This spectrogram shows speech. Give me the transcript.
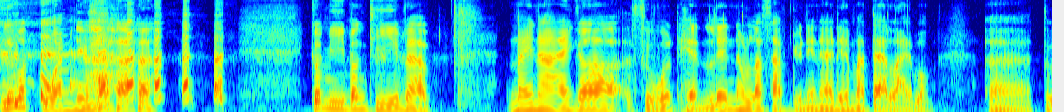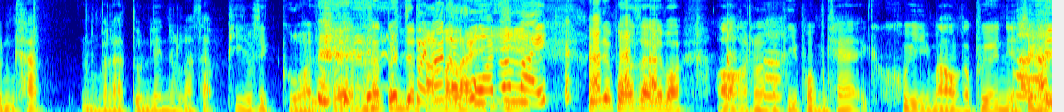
เรียกว่ากวนดีกว่าก็มีบางทีแบบนายนายๆก็สมมติเห็นเล่นโทรศัพท์อยู่ในนายเดินมาแต่ไหลบอกเอ่อตุนครับ เวลาตุนเล่นโทรศัพท์พี่รู้สึกกลัวเหลือเกินว่าตุนจะทำอะไรไม่รู้จะโพสต์อีกอะไรไม่รู้จะโพสต์อะไรเลยบอกอ๋อขอโทษครับพี่ผมแค่คุยเมาส์กับเพื่อนเฉย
